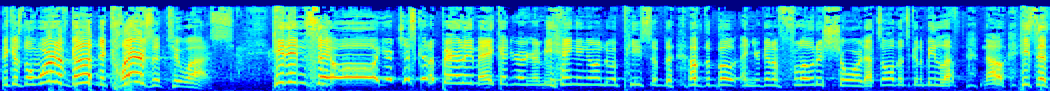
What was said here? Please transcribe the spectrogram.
Because the Word of God declares it to us. He didn't say, Oh, you're just going to barely make it. You're going to be hanging onto a piece of the, of the boat and you're going to float ashore. That's all that's going to be left. No, he said,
